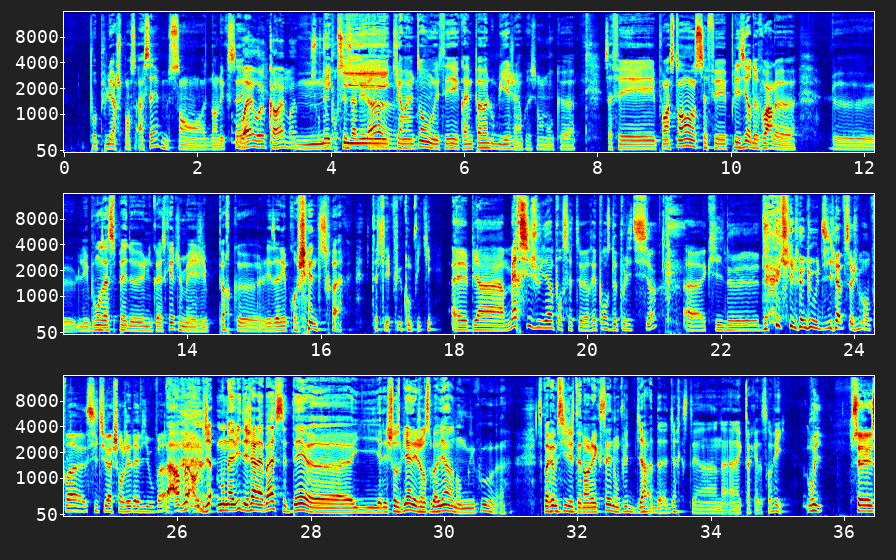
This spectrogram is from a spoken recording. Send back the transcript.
populaire, je pense assez, sans dans l'excès, Ouais, ouais, quand même. Ouais. Mais pour qui, ces années-là. euh, qui en même temps ont été quand même pas mal oubliés, j'ai l'impression. Donc euh, ça fait, pour l'instant, ça fait plaisir de voir le, le, les bons aspects de Nicolas Cage, mais j'ai peur que les années prochaines soient peut-être les plus compliquées. Eh bien, merci Julien pour cette euh, réponse de politicien euh, qui ne qui ne nous dit absolument pas euh, si tu as changé d'avis ou pas. Bah, en fait, mon avis déjà à la base c'était euh, il y a des choses bien et des choses pas bien donc du coup euh, c'est pas comme si j'étais dans l'excès non plus de dire, de dire que c'était un, un acteur catastrophique Oui, c'est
